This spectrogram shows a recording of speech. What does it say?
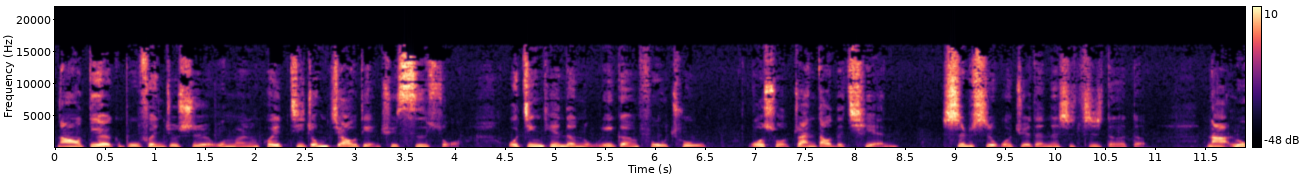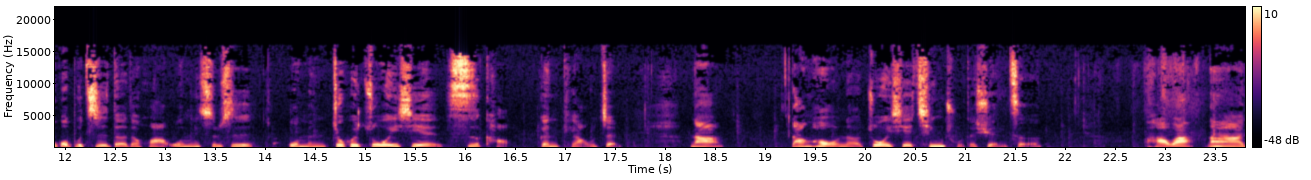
然后第二个部分就是我们会集中焦点去思索，我今天的努力跟付出，我所赚到的钱，是不是我觉得那是值得的？那如果不值得的话，我们是不是我们就会做一些思考跟调整？那然后呢，做一些清楚的选择。好吧，那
